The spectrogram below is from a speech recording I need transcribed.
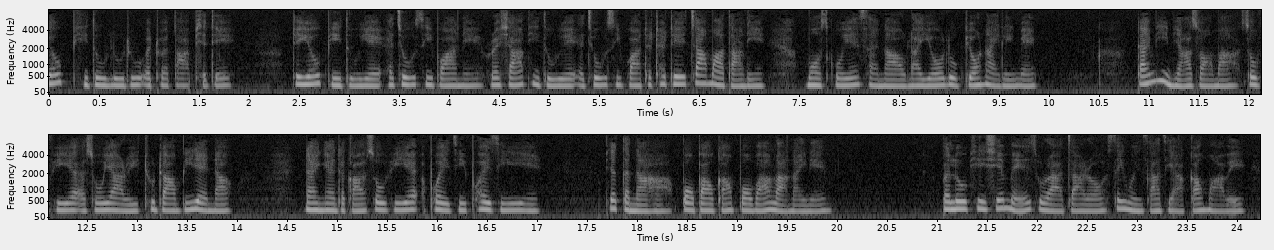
ရုတ်ပြည်သူလူထုအတွက်သာဖြစ်တယ်တရုတ်ပြည်သူရဲ့အကျိုးစီးပွားနဲ့ရုရှားပြည်သူရဲ့အကျိုးစီးပွားတစ်ထက်တည်းကြမှသာလျှင်မော်စကိုရဲ့ဆန္ဒကိုလိုက်ရောလို့ပြောနိုင်လိမ့်မယ်တိုင်းပြည်များစွာမှာဆိုဗီယက်အစိုးရတွေထူထောင်ပြီးတဲ့နောက်နိုင်ငံတကာဆိုဗီယက်အဖွဲ့ကြီးဖွဲ့စည်းရင်ပြဿနာဟာပေါ်ပေါက်ကောင်းပေါ်ပေါက်လာနိုင်တယ်ဘယ်လိုဖြေရှင်းမယ်ဆိုတာကြတော့စိတ်ဝင်စားစရာကောင်းပါပဲ။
